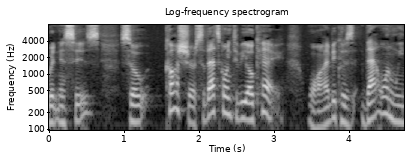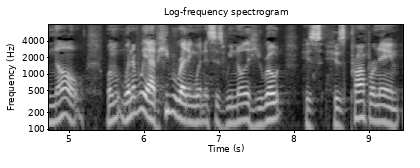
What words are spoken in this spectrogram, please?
witnesses, so kosher, so that's going to be okay. Why? Because that one we know. When, whenever we have Hebrew writing witnesses, we know that he wrote his, his proper name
